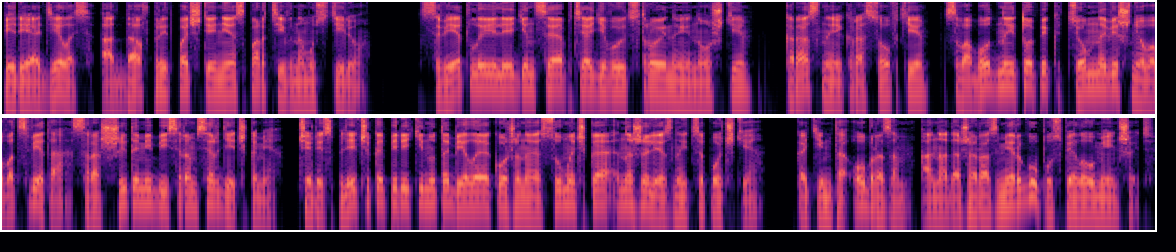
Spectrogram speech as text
Переоделась, отдав предпочтение спортивному стилю. Светлые леггинсы обтягивают стройные ножки, красные кроссовки, свободный топик темно-вишневого цвета с расшитыми бисером сердечками. Через плечико перекинута белая кожаная сумочка на железной цепочке. Каким-то образом она даже размер губ успела уменьшить.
